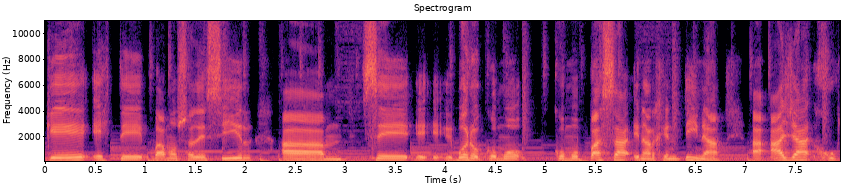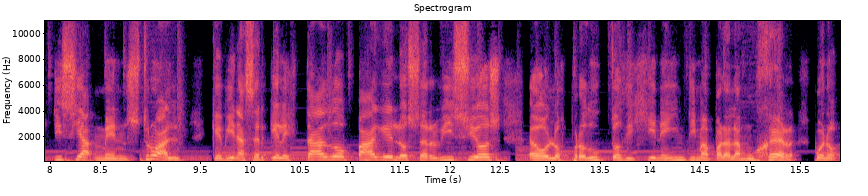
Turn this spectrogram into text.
que, este, vamos a decir, eh, eh, bueno, como como pasa en Argentina, haya justicia menstrual, que viene a ser que el Estado pague los servicios eh, o los productos de higiene íntima para la mujer. Bueno,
